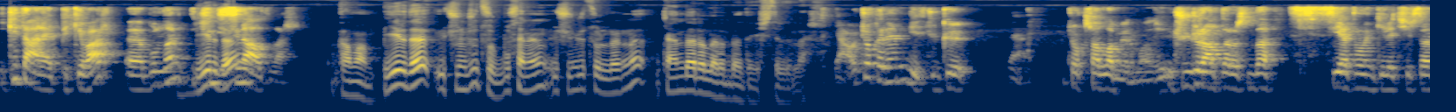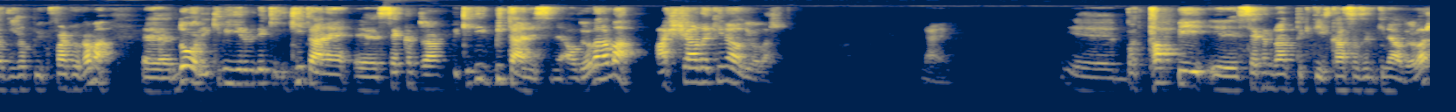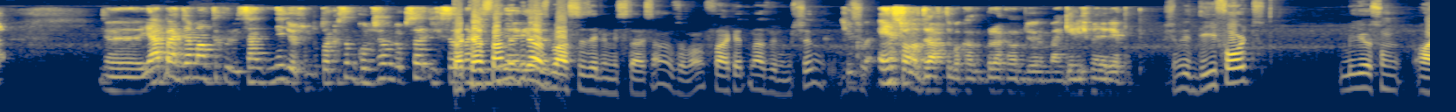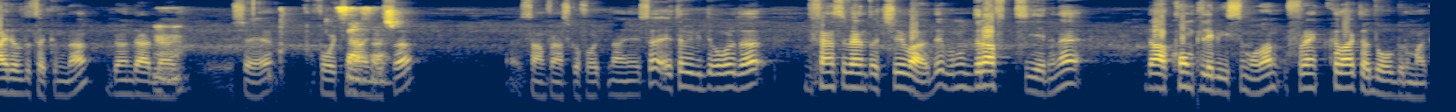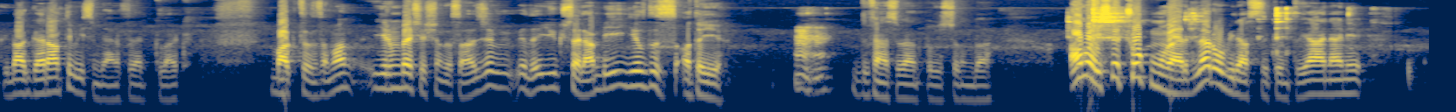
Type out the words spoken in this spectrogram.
İki tane piki var. Ee, bunların Bir de- ikincisini aldılar. Tamam. Bir de üçüncü tur. Bu senenin üçüncü turlarını kendi aralarında değiştirdiler. Ya o çok önemli değil çünkü yani çok sallamıyorum onu. Üçüncü roundlar arasında Seattle'ınkiyle Chiefs arasında çok büyük fark yok ama e, doğru 2020'deki iki tane e, second round pick'i değil bir tanesini alıyorlar ama aşağıdakini alıyorlar. Yani e, top bir e, second round pick değil. Kansas'ınkini alıyorlar. E, yani bence mantıklı. Sen ne diyorsun? Bu takası mı konuşalım yoksa ilk sıradan Takastan da biraz gelelim? bahsedelim istersen o zaman. Fark etmez benim için. Çünkü en sona draftı bakalım bırakalım diyorum ben gelişmeleri yapıp. Şimdi D Ford biliyorsun ayrıldı takımdan. Gönderdiler Hı şeye San 49ers'a. San Francisco 49ers'a. E tabi bir de orada defensive end açığı vardı. Bunu draft yerine daha komple bir isim olan Frank Clark'la doldurmak. Daha garanti bir isim yani Frank Clark. Baktığın zaman 25 yaşında sadece ve de yükselen bir yıldız adayı Hı hı. defensive end pozisyonunda. Ama işte çok mu verdiler o biraz sıkıntı. Yani hani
